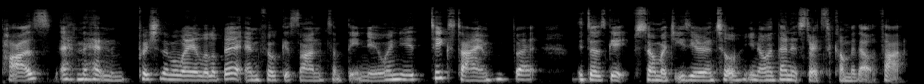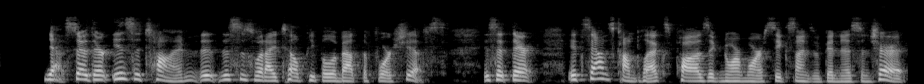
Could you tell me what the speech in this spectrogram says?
pause and then push them away a little bit and focus on something new. And it takes time, but it does get so much easier until, you know, and then it starts to come without thought. Yeah, so there is a time. This is what I tell people about the four shifts. Is that there? It sounds complex. Pause, ignore more, seek signs of goodness, and share it.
